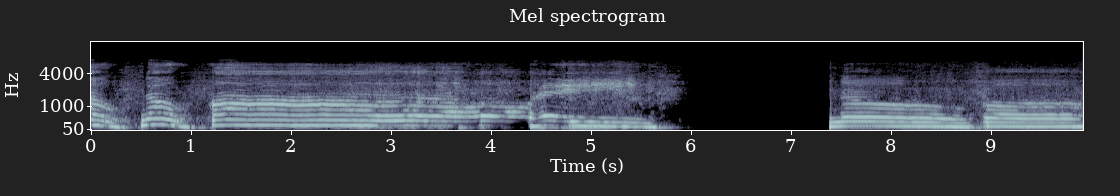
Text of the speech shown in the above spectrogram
No, no. Oh, hey. No. Oh.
